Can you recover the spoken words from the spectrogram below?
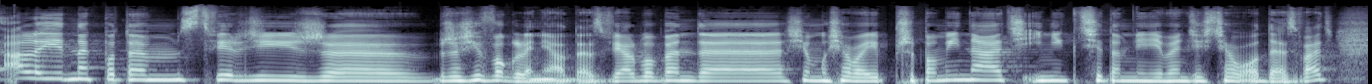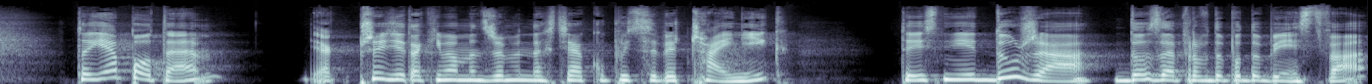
ale jednak potem stwierdzi, że, że się w ogóle nie odezwie, albo będę się musiała jej przypominać i nikt się do mnie nie będzie chciał odezwać. To ja potem jak przyjdzie taki moment, że będę chciała kupić sobie czajnik, to istnieje duża doza prawdopodobieństwa,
